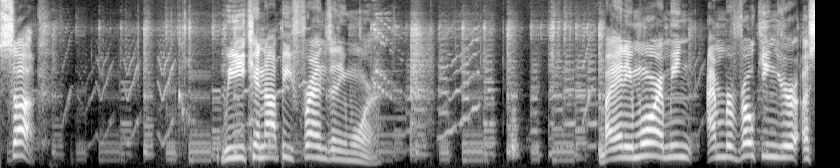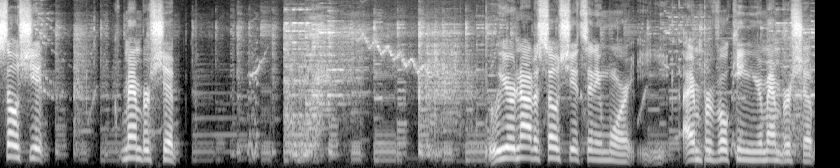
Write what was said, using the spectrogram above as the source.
Suck. We cannot be friends anymore. By anymore, I mean I'm revoking your associate membership. We are not associates anymore. I'm provoking your membership.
